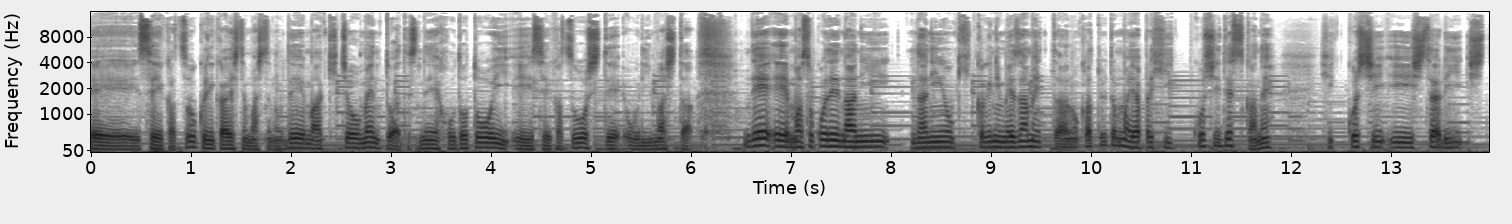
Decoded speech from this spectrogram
えー、生活を繰り返してましたので、まあ、几帳面とはですね、程遠い、えー、生活をしておりました。で、えー、まあ、そこで何、何をきっかけに目覚めたのかというと、まあ、やっぱり引っ越しですかね。引っ越ししたりし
